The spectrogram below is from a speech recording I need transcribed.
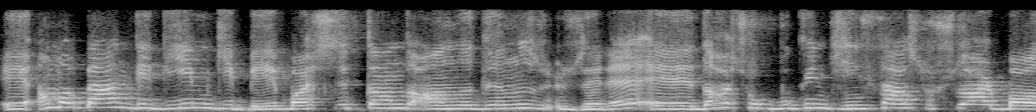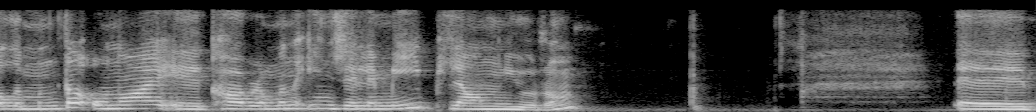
E, ama ben dediğim gibi başlıktan da anladığınız üzere e, daha çok bugün cinsel suçlar bağlamında onay e, kavramını incelemeyi planlıyorum. Ee,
